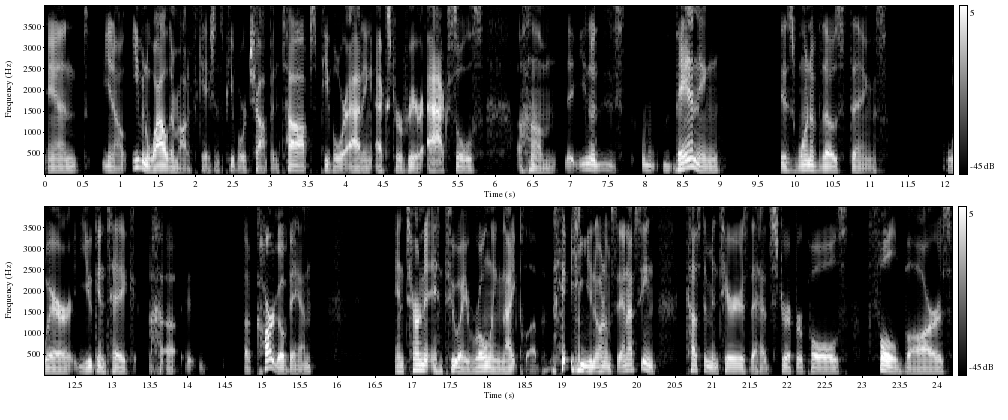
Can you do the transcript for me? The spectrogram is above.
and, you know, even wilder modifications. People were chopping tops, people were adding extra rear axles. Um, you know, this, vanning is one of those things where you can take a, a cargo van and turn it into a rolling nightclub. you know what I'm saying? I've seen custom interiors that had stripper poles, full bars.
